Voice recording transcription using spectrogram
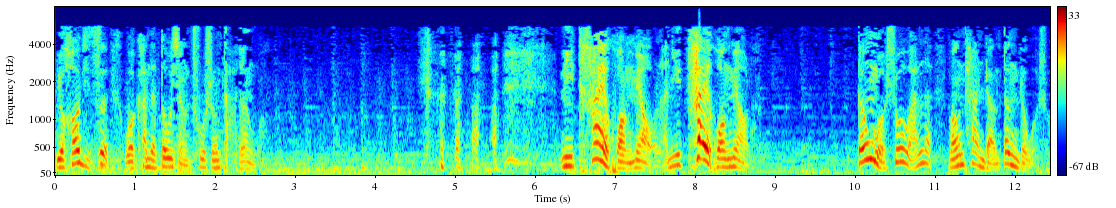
有好几次我看他都想出声打断我。哈哈哈哈你太荒谬了！你太荒谬了！等我说完了，王探长瞪着我说：“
